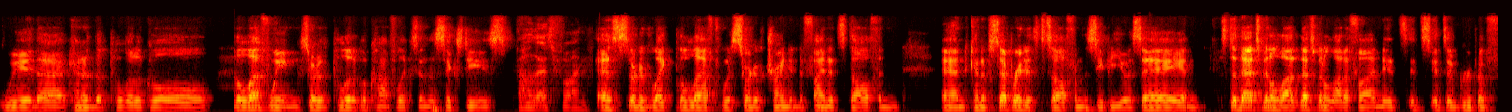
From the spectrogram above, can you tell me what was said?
with uh, kind of the political the left wing sort of political conflicts in the 60s. Oh, that's fun. As sort of like the left was sort of trying to define itself and and kind of separate itself from the CPUSA and so that's been a lot that's been a lot of fun. It's it's it's a group of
